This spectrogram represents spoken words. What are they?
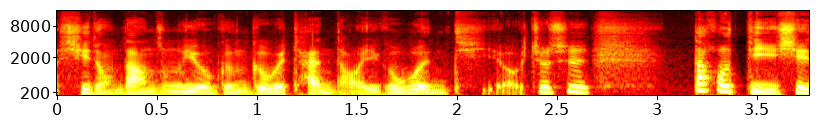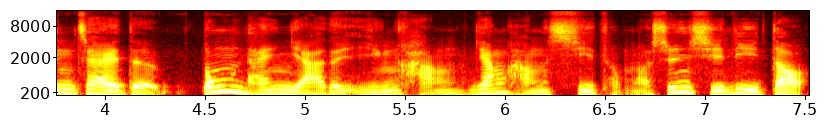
系统当中也有跟各位探讨一个问题哦，就是到底现在的东南亚的银行央行系统啊，升息力道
